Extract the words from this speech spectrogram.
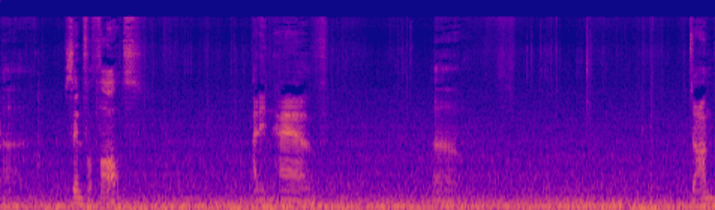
uh, sinful thoughts. I didn't have um, so I'm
